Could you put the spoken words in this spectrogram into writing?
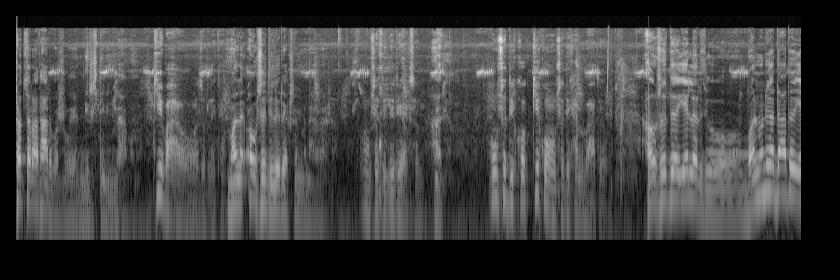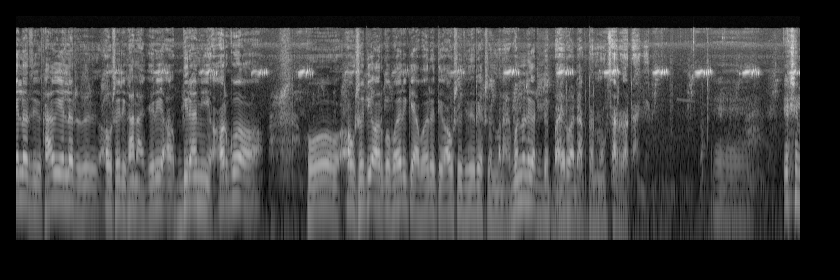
सत्तर अठार वर्ष भयो दृष्टिबिन भएको। के भयो हजुरलाई चाहिँ मलाई औषधिले रिएक्सन बनाएको। औषधिले रियाक्सन। हजुर। औषधि क के को औषधि खानु भएको थियो? औषधि एलर्जीको भन्नु नि डाक्टर एलर्जीको खाएको एलर्जी औषधि खाँदाखेरि बिरामी अर्को हो औषधि अर्को भएर क्या भएर त्यो औषधिले रिएक्सन बनायो। भन्नु नि त्यो भैरवा डाक्टरमा उपचार गर्दाखेरि। ए एकछिन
